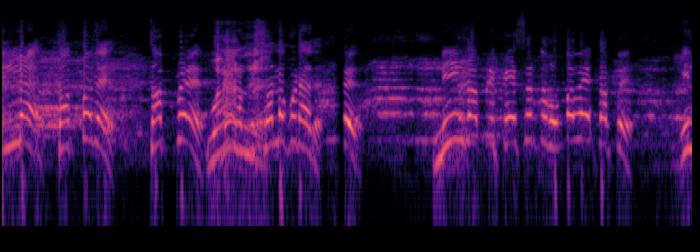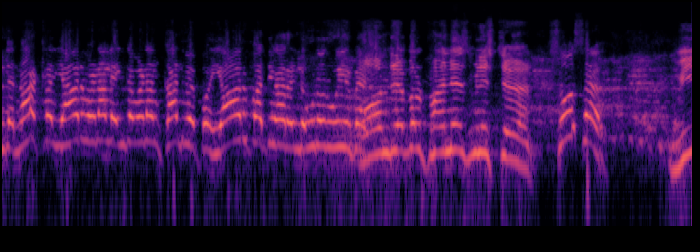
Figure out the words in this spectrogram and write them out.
இல்ல தப்பது தப்பு சொல்லக்கூடாது நீங்க அப்படி பேசுறது ரொம்பவே தப்பு இந்த நாட்டுல யார் வேணாலும் எங்க வேணாலும் கால் வைப்போம் யாருக்கும் அதிகாரம் இல்ல உணர்வு உயிர் Honorable Finance Minister, so sir we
